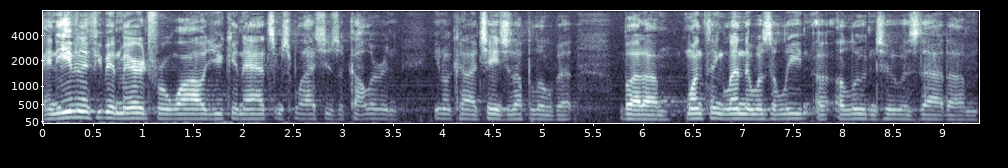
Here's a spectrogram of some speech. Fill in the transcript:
And even if you've been married for a while, you can add some splashes of color and you know kind of change it up a little bit. But um, one thing Linda was uh, alluding to is that um,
